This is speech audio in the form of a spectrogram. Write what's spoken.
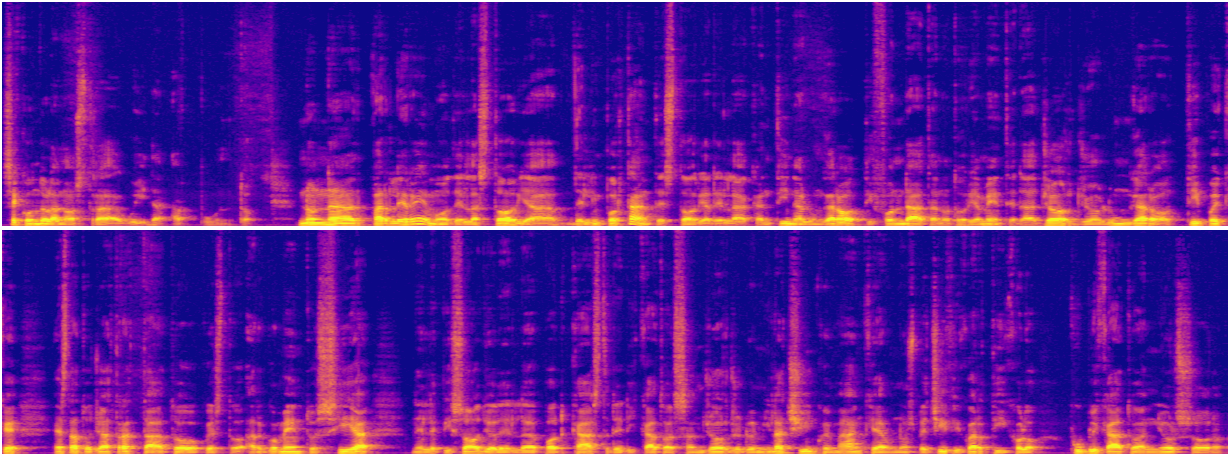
secondo la nostra guida appunto. Non parleremo della storia, dell'importante storia della cantina Lungarotti, fondata notoriamente da Giorgio Lungarotti, poiché è stato già trattato questo argomento sia nell'episodio del podcast dedicato al San Giorgio 2005, ma anche a uno specifico articolo pubblicato anni or sono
